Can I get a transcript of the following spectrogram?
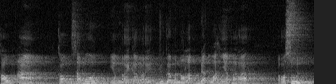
kaum Ad, kaum Samud yang mereka juga menolak dakwahnya para rasul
